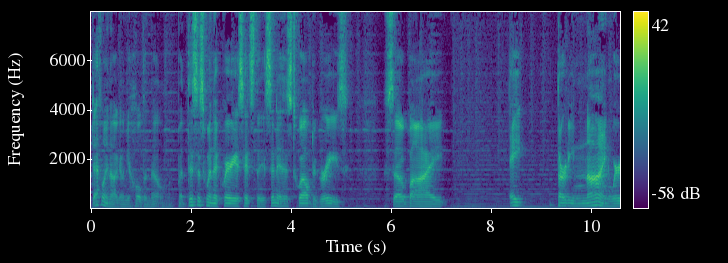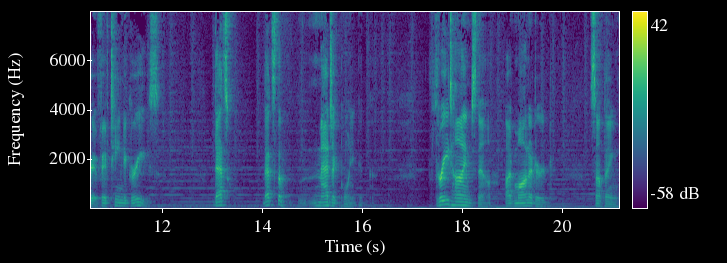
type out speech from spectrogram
Definitely not going to be holding that long. But this is when Aquarius hits the ascendant. It's 12 degrees. So by 8:39, we're at 15 degrees. That's that's the magic point. Three times now, I've monitored something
